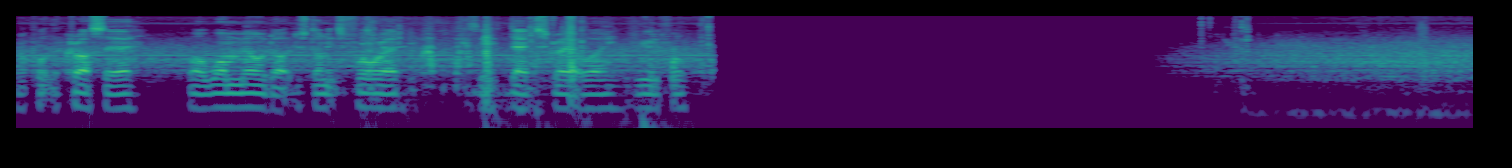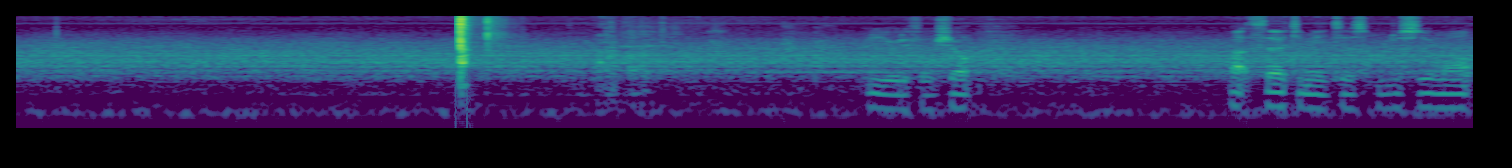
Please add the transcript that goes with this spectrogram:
I put the crosshair, well one mil dot just on its forehead. See it's dead straight away, beautiful. Beautiful shot. About 30 metres, I'll just zoom out.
